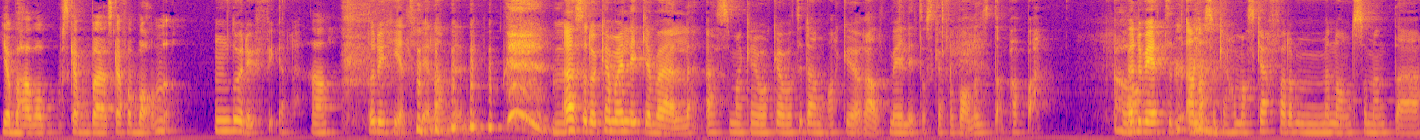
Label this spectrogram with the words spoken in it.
jag behöver ska börja skaffa barn nu. Mm, då är det ju fel. Ja. Då är det helt fel anledning. Alltså då kan man ju lika väl, alltså man kan ju åka över till Danmark och göra allt möjligt och skaffa barn utan pappa. Men du vet, annars så kanske man skaffar dem med någon som inte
